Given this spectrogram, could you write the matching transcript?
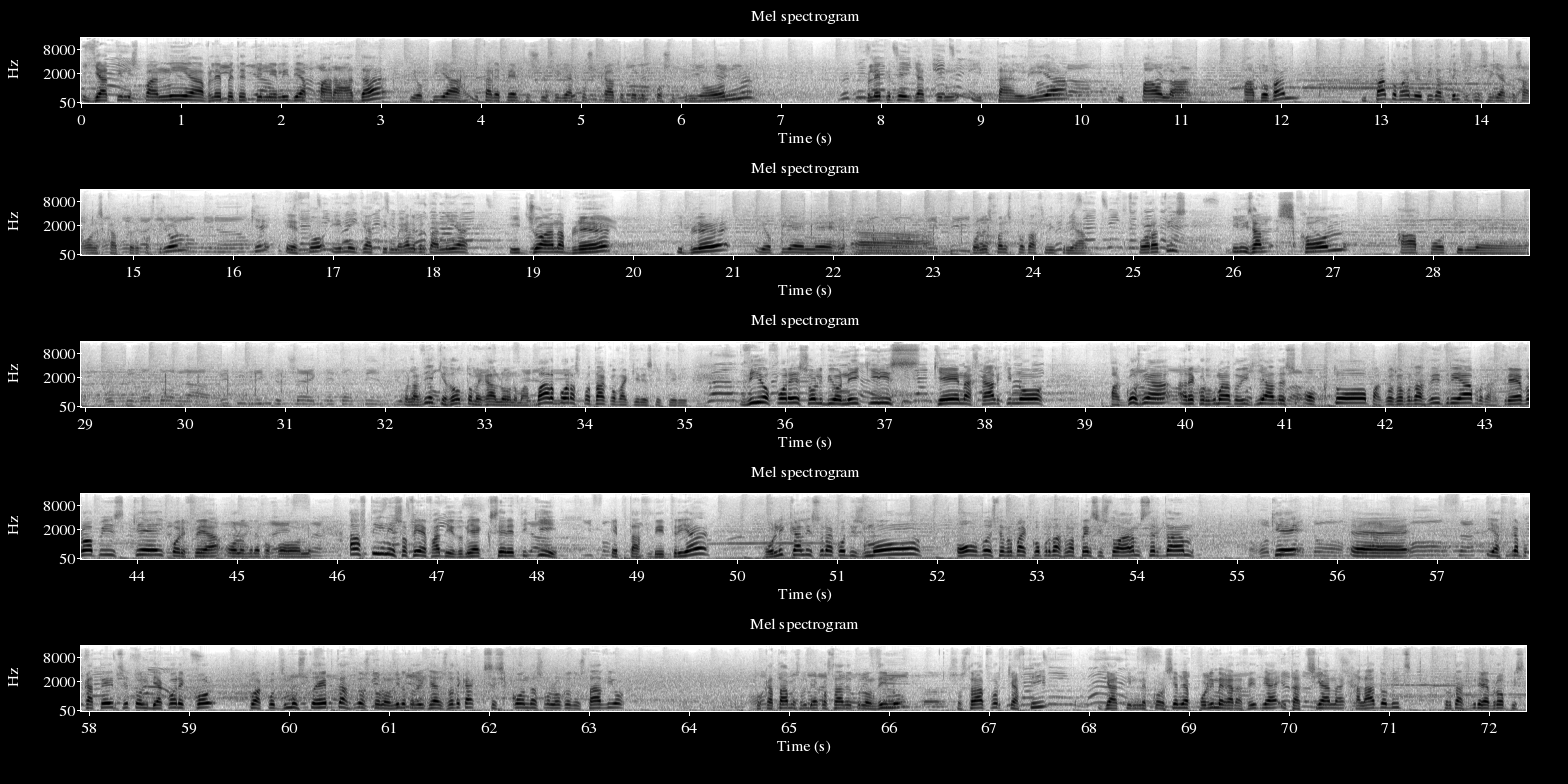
Για την Ισπανία βλέπετε την Ελίδια Παράντα, η οποία ήταν πέμπτη στους Μεσογειακούς κάτω των 23. Βλέπετε για την Ιταλία η Πάολα Πάντοβαν. Η Πάντοβαν η οποία ήταν τρίτη στους Μεσογειακούς αγώνες κάτω των 23. Και εδώ είναι για την Μεγάλη Βρετανία η Τζοάννα Μπλερ. Η Μπλερ η οποία είναι α, πολλές φορές πρωταθλήτρια χώρας της. Η Λιζαν Σκόλ από την ε, Ολλανδία και εδώ το μεγάλο όνομα. Μπάρμπορα Σποτάκοβα κυρίες και κύριοι. Δύο φορές Ολυμπιονίκης και ένα χάλκινο. Παγκόσμια ρεκορδούμενα το 2008, παγκόσμια πρωταθλήτρια, πρωταθλήτρια Ευρώπης και η κορυφαία όλων των εποχών. Αυτή είναι η Σοφία Εφαντίδου, μια εξαιρετική επταθλήτρια. Πολύ καλή στον ακοντισμό, 8ο στο Ευρωπαϊκό Πρωτάθλημα πέρσι στο Άμστερνταμ και ε, η αθλήτρια που κατέριψε το Ολυμπιακό ρεκόρ του ακοντισμού στο έπταθλο στο Λονδίνο το 2012, ξεσηκώντα ολόκληρο το στάδιο, το κατάμεσο Ολυμπιακό στάδιο του Λονδίνου, στο Στράτφορντ. Και αυτή για την Λευκορωσία μια πολύ μεγάλη αθλήτρια, η Τατσιάνα Χαλάντοβιτς, πρωταθλήτρια Ευρώπης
